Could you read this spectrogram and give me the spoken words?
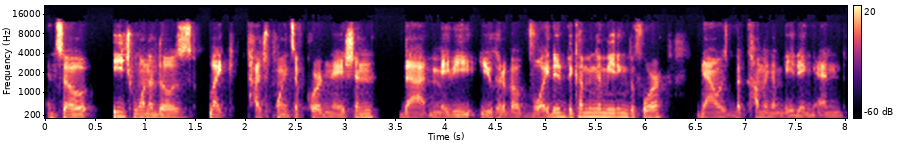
And so each one of those like touch points of coordination that maybe you could have avoided becoming a meeting before now is becoming a meeting. And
